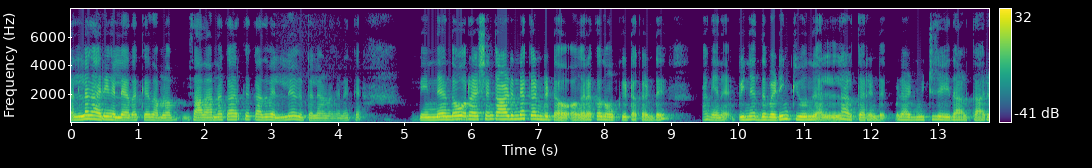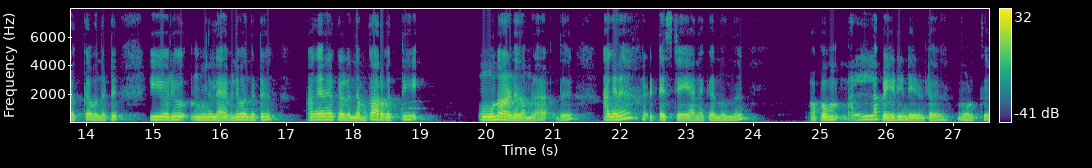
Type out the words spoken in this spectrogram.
നല്ല കാര്യമല്ലേ? അതൊക്കെ നമ്മളെ സാധാരണക്കാർക്കൊക്കെ അത് വലിയ കിട്ടലാണ് അങ്ങനെയൊക്കെ. പിന്നെ എന്തോ റേഷൻ കാർഡിന്റെ ഒക്കെ ഉണ്ട് കേട്ടോ അങ്ങനെയൊക്കെ നോക്കിയിട്ടൊക്കെ ഉണ്ട്. അങ്ങനെ. പിന്നെ ഇത് വെഡിങ് ക്യൂ നല്ല ആൾക്കാരുണ്ട്. ഇവിടെ അഡ്മിറ്റ് ചെയ്ത ആൾക്കാരൊക്കെ വന്നിട്ട് ഈ ഒരു ലാബിൽ വന്നിട്ട് അങ്ങനെയൊക്കെ ഉള്ളത്. നമുക്ക് അറുപത്തി മൂന്നാണ് നമ്മളെ ഇത്. അങ്ങനെ ടെസ്റ്റ് ചെയ്യാനൊക്കെ നിന്ന്. അപ്പം നല്ല പേടി ഉണ്ടായിരുന്നു കേട്ടോ മോൾക്ക്.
